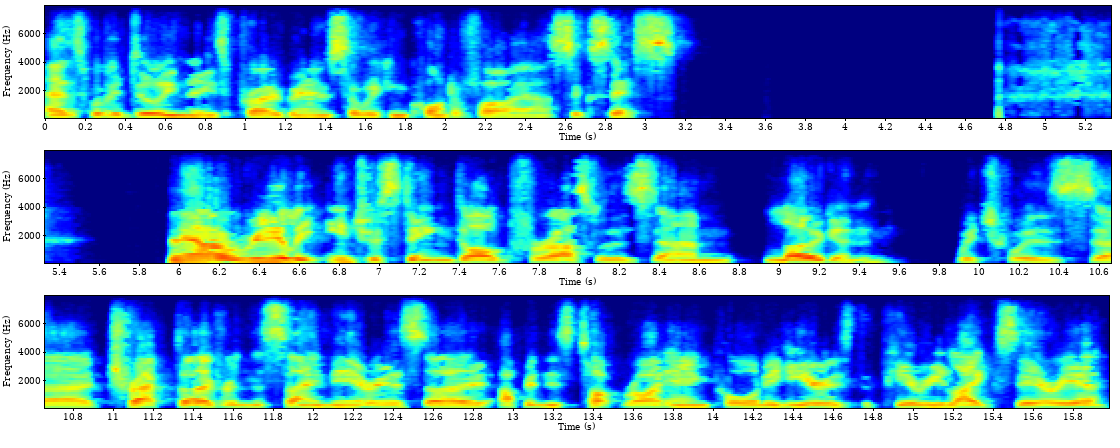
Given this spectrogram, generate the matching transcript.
as we're doing these programs so we can quantify our success. Now, a really interesting dog for us was um, Logan, which was uh, trapped over in the same area. So up in this top right-hand corner here is the Peery Lakes area.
